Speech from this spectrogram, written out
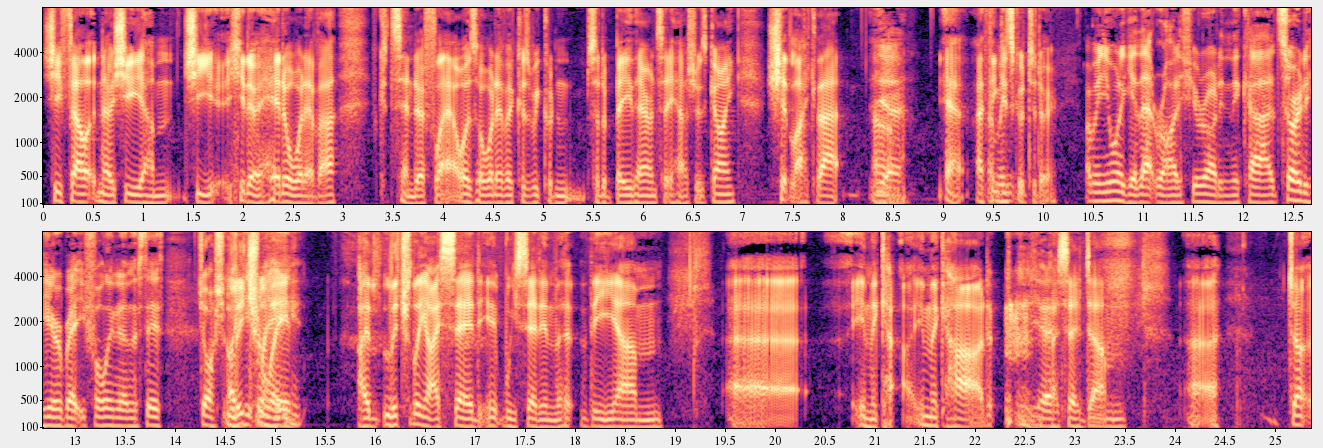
She fell. No, she um she hit her head or whatever. We could send her flowers or whatever because we couldn't sort of be there and see how she was going. Shit like that. Um, yeah, yeah. I think I mean, it's good to do. I mean, you want to get that right if you're writing the card. Sorry to hear about you falling down the stairs, Josh. I literally, I literally I said it, we said in the the um uh in the in the card yeah. I said um uh don't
